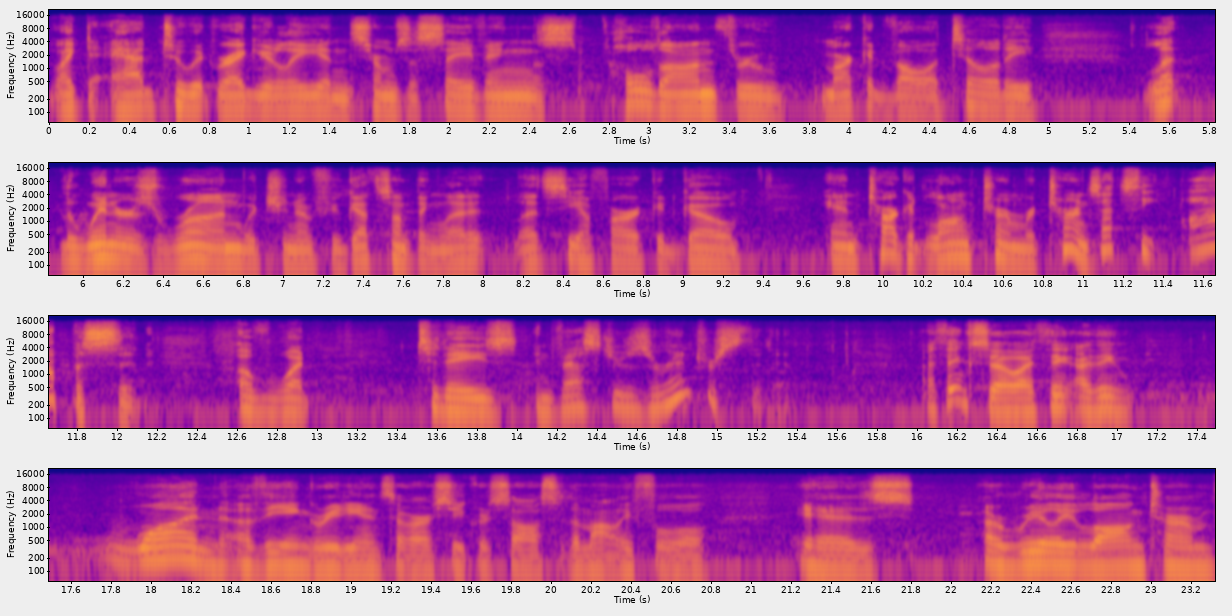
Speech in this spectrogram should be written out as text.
like to add to it regularly in terms of savings. Hold on through market volatility. Let the winners run. Which you know, if you've got something, let it. Let's see how far it could go, and target long-term returns. That's the opposite of what today's investors are interested in. I think so. I think I think one of the ingredients of our secret sauce of the Motley Fool is a really long-term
